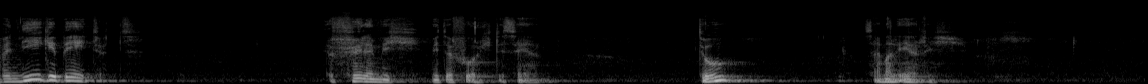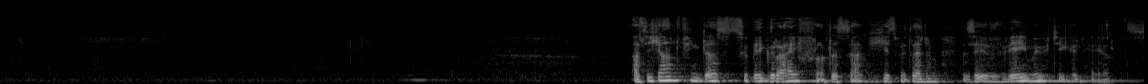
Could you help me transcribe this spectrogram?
habe nie gebetet, erfülle mich mit der Furcht des Herrn. Du? Sei mal ehrlich. Als ich anfing, das zu begreifen, und das sage ich jetzt mit einem sehr wehmütigen Herz,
